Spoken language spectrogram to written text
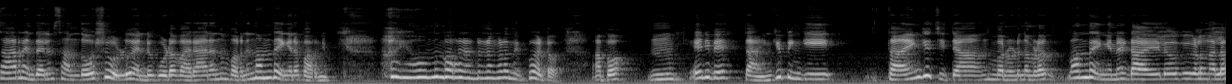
സാറിന് എന്തായാലും സന്തോഷമുള്ളൂ എന്റെ കൂടെ വരാനെന്നും പറഞ്ഞ് നന്ദ ഇങ്ങനെ പറഞ്ഞു. അയ്യോ ഒന്നും പറഞ്ഞിട്ട് ഞങ്ങൾ നിൽക്കുക കേട്ടോ. അപ്പോൾ anyway thank you Pinky. Thank you ചിറ്റ എന്നും പറഞ്ഞുകൊണ്ട് നമ്മുടെ നന്ദ ഇങ്ങനെ ഡയലോഗുകൾ നല്ല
